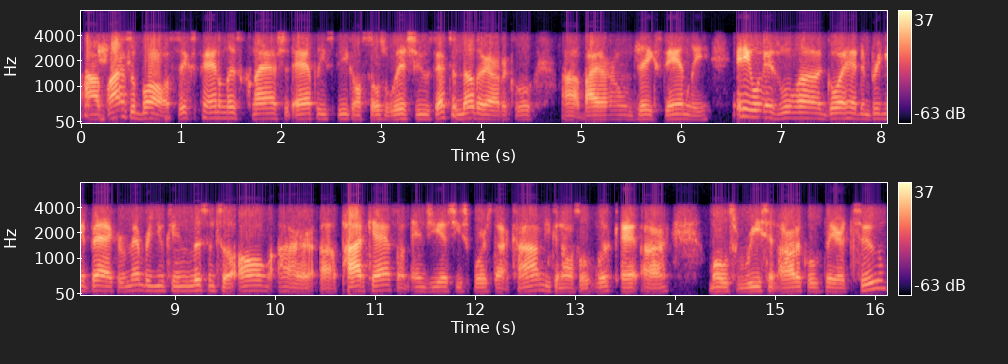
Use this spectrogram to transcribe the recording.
uh, Bias the Ball, six panelists clash at athletes speak on social issues. That's another article uh, by our own Jake Stanley. Anyways, we'll uh, go ahead and bring it back. Remember, you can listen to all our uh, podcasts on ngscsports.com. You can also look at our most recent articles there too.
